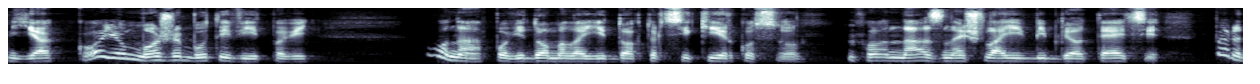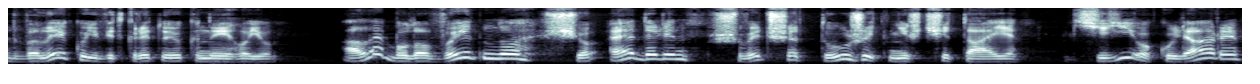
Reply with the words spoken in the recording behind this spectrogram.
якою може бути відповідь. Вона повідомила їй докторці Кіркусу. Вона знайшла її в бібліотеці перед великою відкритою книгою. Але було видно, що Еделін швидше тужить, ніж читає. Її окуляри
